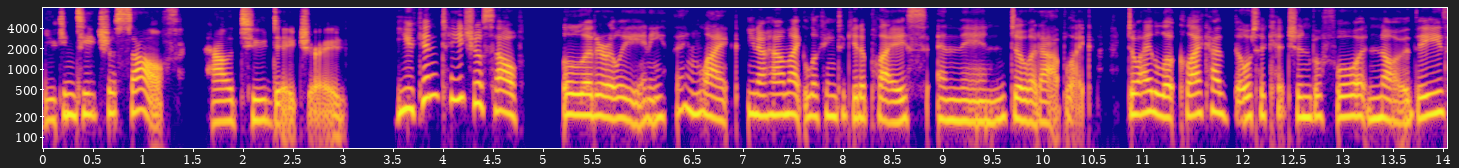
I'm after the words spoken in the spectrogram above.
You can teach yourself how to day trade. You can teach yourself literally anything. Like, you know, how I'm like looking to get a place and then do it up. Like, do I look like I've built a kitchen before? No, these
